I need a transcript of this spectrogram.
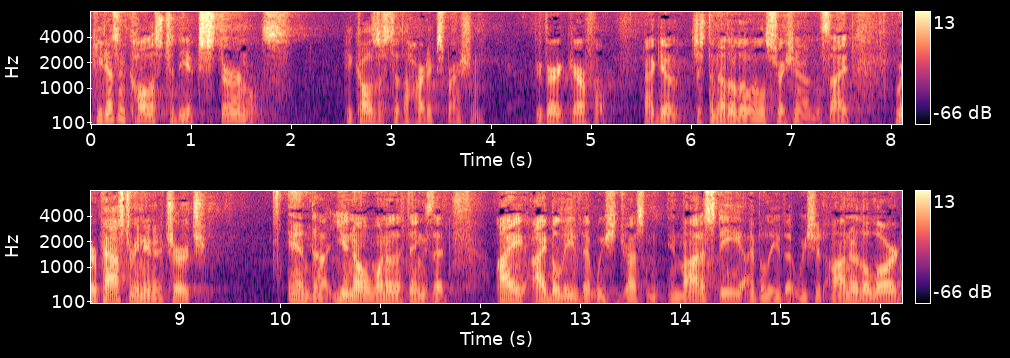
he doesn't call us to the externals, he calls us to the heart expression. Be very careful. I'll give just another little illustration here on the side. We were pastoring in a church and uh, you know, one of the things that I, I believe that we should dress in modesty. I believe that we should honor the Lord,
